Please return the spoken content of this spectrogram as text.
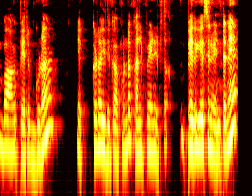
బాగా పెరుగు కూడా ఎక్కడ ఇది కాకుండా కలిపేయడంతో పెరిగేసిన వెంటనే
